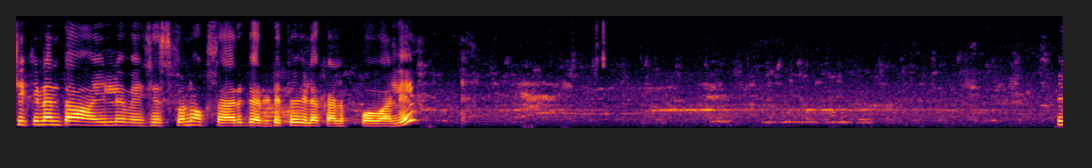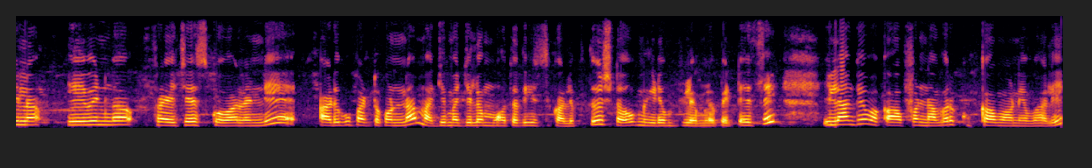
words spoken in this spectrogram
చికెన్ అంతా ఆయిల్లో వేసేసుకొని ఒకసారి గరిటెతో ఇలా కలుపుకోవాలి. ఇలా ఈవెన్గా ఫ్రై చేసుకోవాలండి. అడుగు పట్టకుండా మధ్య మధ్యలో మూత తీసి కలుపుతూ స్టవ్ మీడియం ఫ్లేమ్లో పెట్టేసి ఇలాగే ఒక హాఫ్ అన్ అవర్ కుక్ అవ్వనివ్వాలి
